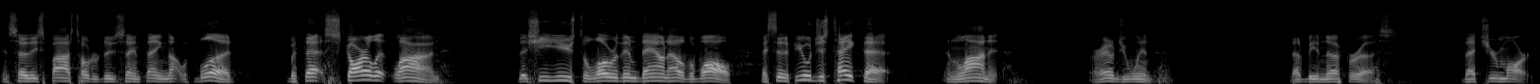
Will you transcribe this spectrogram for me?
And so these spies told her to do the same thing, not with blood, but that scarlet line that she used to lower them down out of the wall. They said, if you'll just take that and line it around your window, that'd be enough for us. That's your mark.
